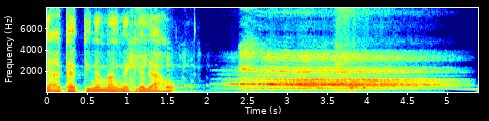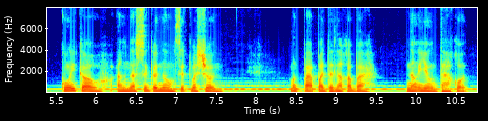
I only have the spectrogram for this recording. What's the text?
na agad din namang naglalaho. Kung ikaw ang nasa ganong sitwasyon, magpapadala ka ba ng iyong takot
